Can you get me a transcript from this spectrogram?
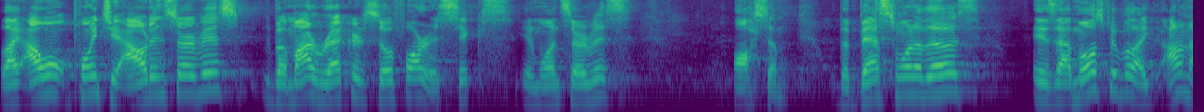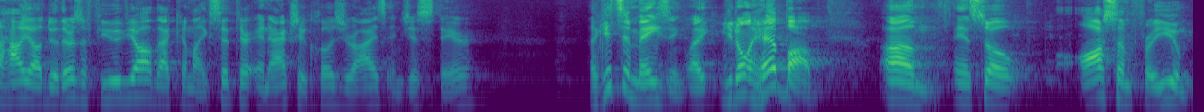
like i won't point you out in service but my record so far is six in one service awesome the best one of those is that most people like i don't know how y'all do there's a few of y'all that can like sit there and actually close your eyes and just stare like it's amazing. Like you don't head bob. Um, and so awesome for you.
